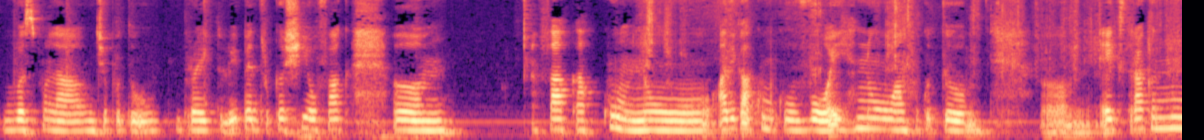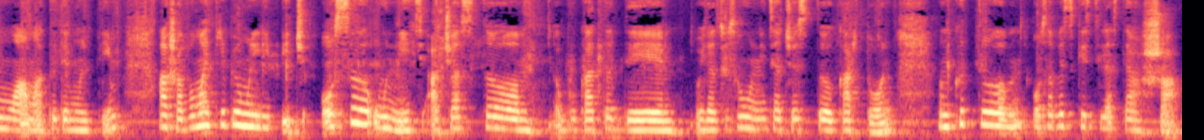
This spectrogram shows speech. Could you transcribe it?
vă spun la începutul proiectului, pentru că și eu fac... Um, fac acum, nu, adică acum cu voi, nu am făcut uh, Um, extra, că nu am atât de mult timp. Așa, vă mai trebuie un lipici. O să uniți această bucată de, uitați, o să uniți acest carton, încât um, o să aveți chestiile astea așa.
